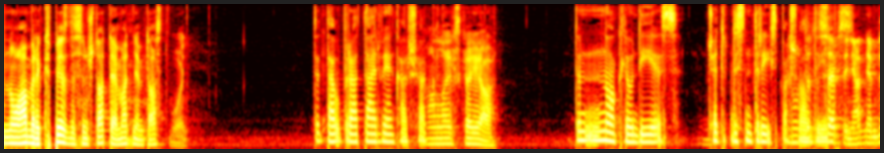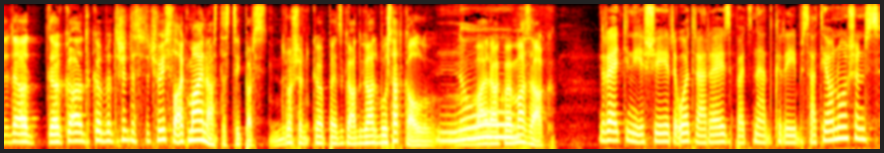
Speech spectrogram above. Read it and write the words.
no Amerikas 50 štatiem atņemt 8. Tad, tavuprāt, tā ir vienkāršāk. Man liekas, ka jā. Tu nokļūdījies. 43 Nu, tad pašvaldības. septiņi atņemt. Tā- tā kā- kā- Bet šis taču visu laiku mainās, tas cipars. Droši vien, ka pēc kāda gada būs atkal Nu. vairāk vai mazāk. Rēķini, ja šī ir otrā reize pēc neatkarības atjaunošanas,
